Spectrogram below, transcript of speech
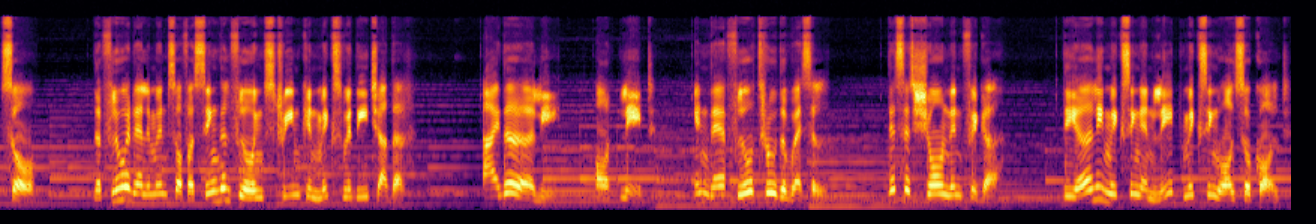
So, the fluid elements of a single flowing stream can mix with each other, either early or late, in their flow through the vessel. This is shown in figure. The early mixing and late mixing also called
